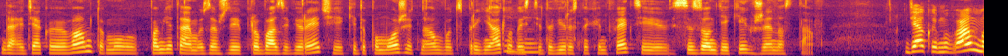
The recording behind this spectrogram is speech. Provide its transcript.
Да, дякую вам. Тому пам'ятаємо завжди про базові речі, які допоможуть нам от, сприйнятливості до вірусних інфекцій, сезон яких вже настав. Дякуємо вам.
